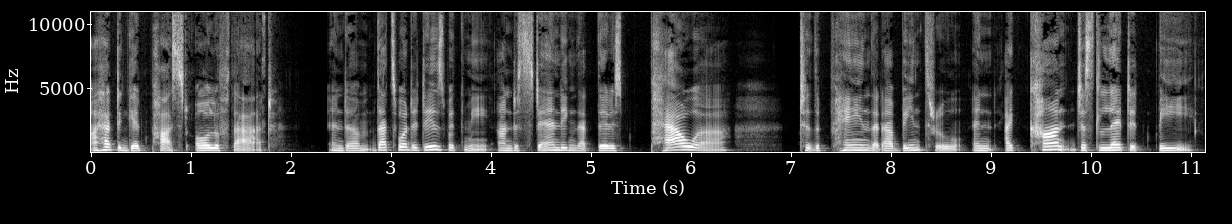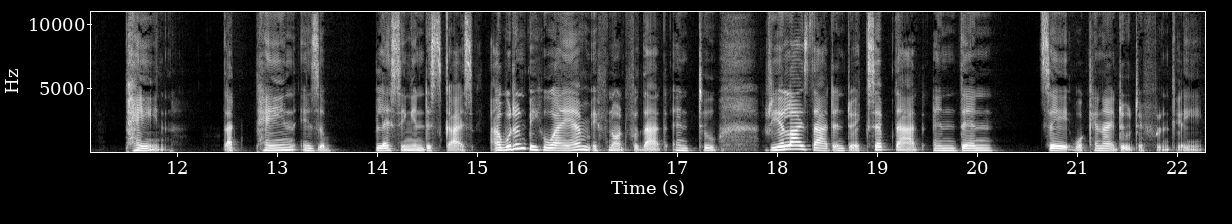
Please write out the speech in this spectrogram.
I had to get past all of that. And um, that's what it is with me understanding that there is power to the pain that I've been through. And I can't just let it be pain. That pain is a blessing in disguise. I wouldn't be who I am if not for that. And to realize that and to accept that and then say, what can I do differently?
